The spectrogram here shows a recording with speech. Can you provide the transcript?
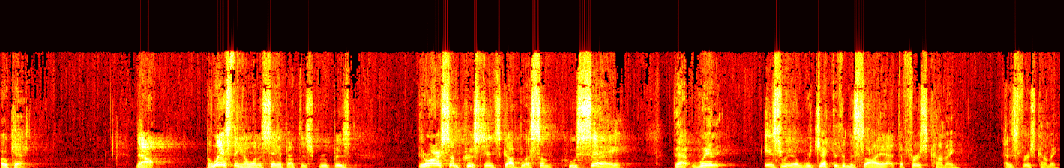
Okay. Now, the last thing I want to say about this group is there are some Christians, God bless them, who say that when Israel rejected the Messiah at the first coming, at his first coming,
